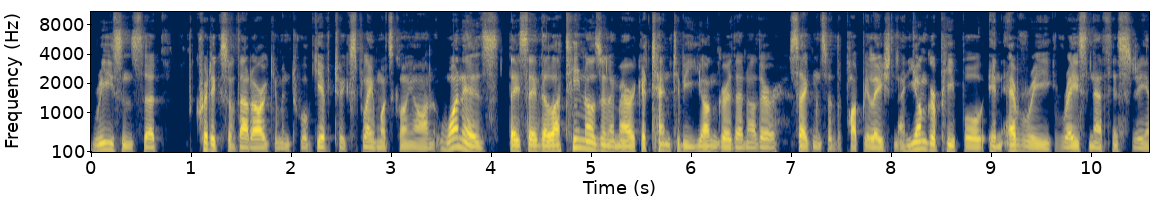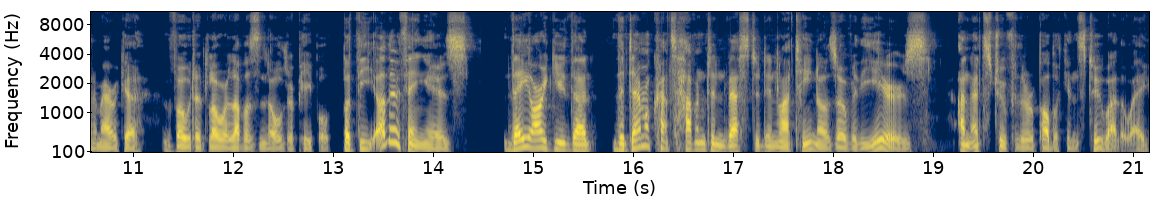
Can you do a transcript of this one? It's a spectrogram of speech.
reasons that critics of that argument will give to explain what's going on. One is they say the Latinos in America tend to be younger than other segments of the population, and younger people in every race and ethnicity in America vote at lower levels than older people. But the other thing is they argue that the Democrats haven't invested in Latinos over the years. And that's true for the Republicans too, by the way.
